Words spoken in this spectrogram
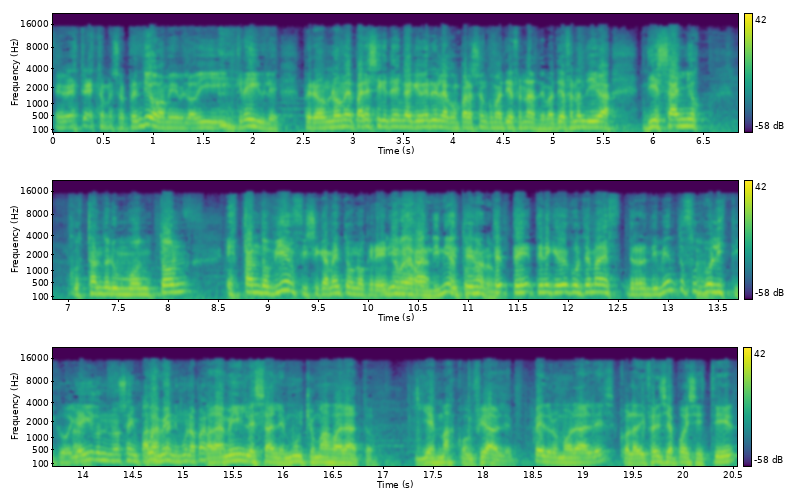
Eh, Esto, esto me sorprendió, a mí lo vi increíble, pero no me parece que tenga que ver en la comparación con Matías Fernández. Matías Fernández lleva 10 años costándole un montón, estando bien físicamente, uno creería. Un tema que de está- rendimiento, tiene, claro. te- te- tiene que ver con un tema de, de rendimiento futbolístico, y ahí es donde no se ha impuesto mí, en ninguna parte. para mí le sale mucho más barato y es más confiable Pedro Morales, con la diferencia puede existir,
